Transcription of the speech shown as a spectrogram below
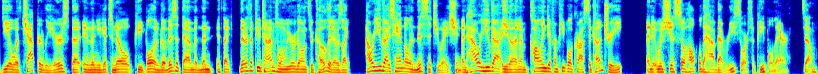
deal with chapter leaders that, and then you get to know people and go visit them. And then it's like, there's a few times when we were going through COVID, I was like, how are you guys handling this situation? And how are you guys, you know, and I'm calling different people across the country and it was just so helpful to have that resource of people there. So,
